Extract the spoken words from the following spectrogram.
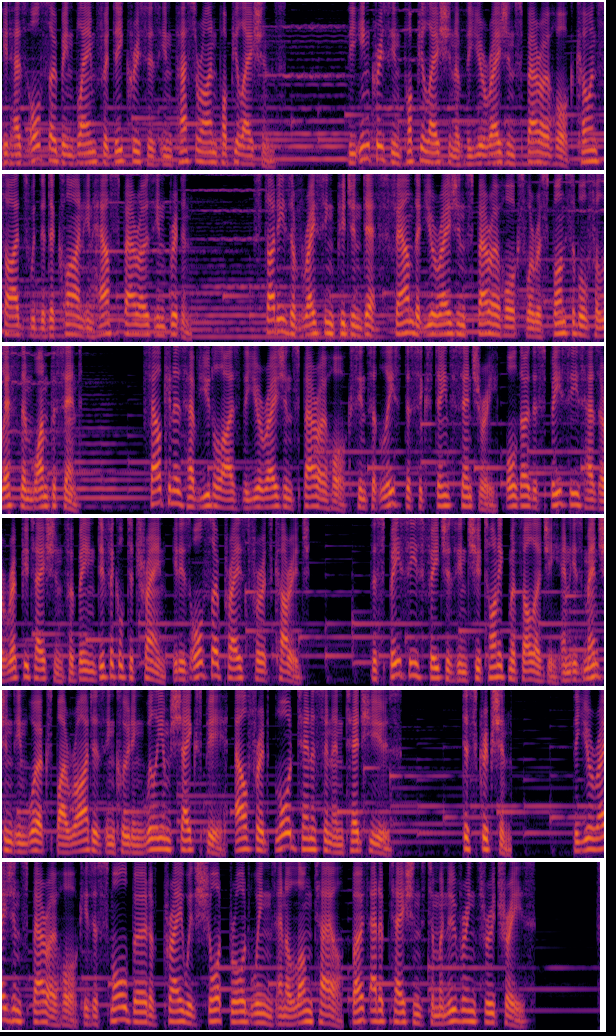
It has also been blamed for decreases in passerine populations. The increase in population of the Eurasian sparrowhawk coincides with the decline in house sparrows in Britain. Studies of racing pigeon deaths found that Eurasian sparrowhawks were responsible for less than 1%. Falconers have utilized the Eurasian sparrowhawk since at least the 16th century. Although the species has a reputation for being difficult to train, it is also praised for its courage. The species features in Teutonic mythology and is mentioned in works by writers including William Shakespeare, Alfred, Lord Tennyson and Ted Hughes. Description The Eurasian sparrowhawk is a small bird of prey with short broad wings and a long tail, both adaptations to maneuvering through trees.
